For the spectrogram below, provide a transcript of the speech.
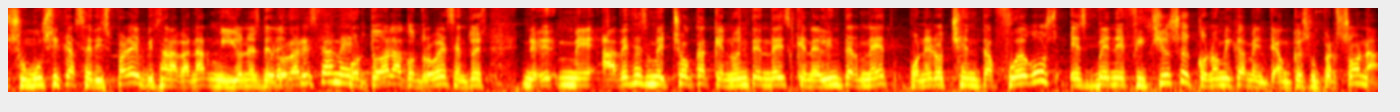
su música se dispara y empiezan a ganar millones de dólares por toda la controversia. Entonces, eh, me- a veces me choca que no entendáis que en el Internet poner 80 fuegos es beneficioso económicamente, aunque su persona,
